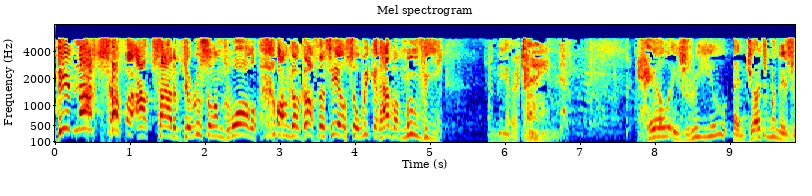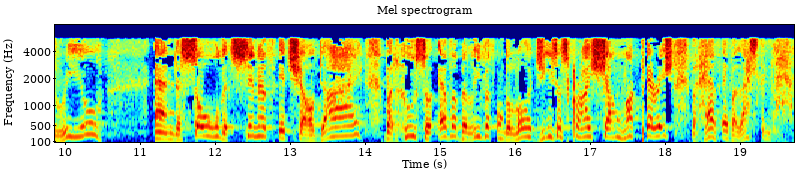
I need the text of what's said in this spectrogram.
did not suffer outside of Jerusalem's wall on Golgotha's hill so we could have a movie and be entertained. Hell is real and judgment is real. And the soul that sinneth, it shall die. But whosoever believeth on the Lord Jesus Christ shall not perish, but have everlasting life.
